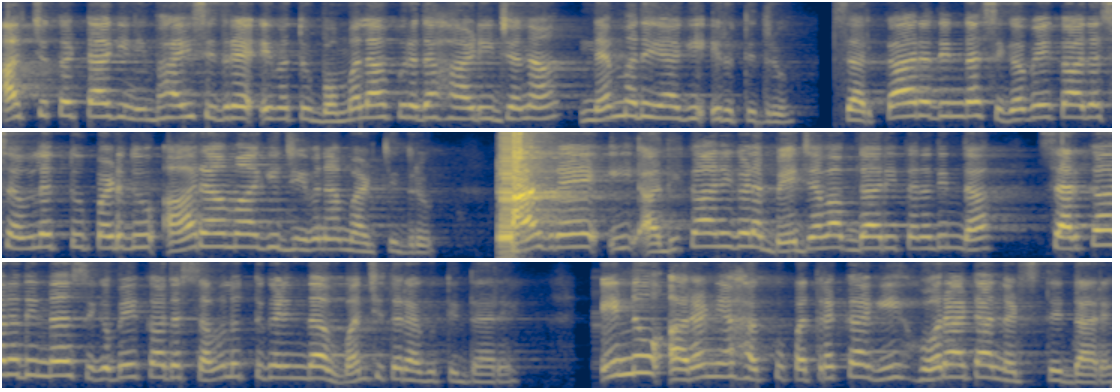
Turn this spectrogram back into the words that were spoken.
ಅಚ್ಚುಕಟ್ಟಾಗಿ ನಿಭಾಯಿಸಿದ್ರೆ ಇವತ್ತು ಬೊಮ್ಮಲಾಪುರದ ಹಾಡಿ ಜನ ನೆಮ್ಮದಿಯಾಗಿ ಇರುತ್ತಿದ್ರು. ಸರ್ಕಾರದಿಂದ ಸಿಗಬೇಕಾದ ಸವಲತ್ತು ಪಡೆದು ಆರಾಮಾಗಿ ಜೀವನ ಮಾಡ್ತಿದ್ರು. ಆದ್ರೆ ಈ ಅಧಿಕಾರಿಗಳ ಬೇಜವಾಬ್ದಾರಿತನದಿಂದ ಸರ್ಕಾರದಿಂದ ಸಿಗಬೇಕಾದ ಸವಲತ್ತುಗಳಿಂದ ವಂಚಿತರಾಗುತ್ತಿದ್ದಾರೆ. ಇನ್ನು ಅರಣ್ಯ ಹಕ್ಕು ಪತ್ರಕ್ಕಾಗಿ ಹೋರಾಟ ನಡೆಸುತ್ತಿದ್ದಾರೆ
